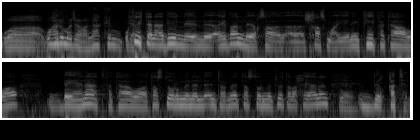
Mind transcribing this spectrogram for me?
وهلم جرى لكن وفي يعني تناديل أيضا لإقصاء أشخاص معينين في فتاوى بيانات فتاوى تصدر من الإنترنت تصدر من تويتر أحيانا إيه. بالقتل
